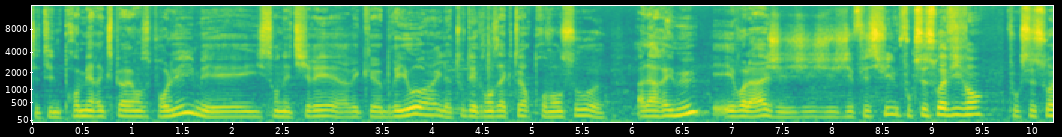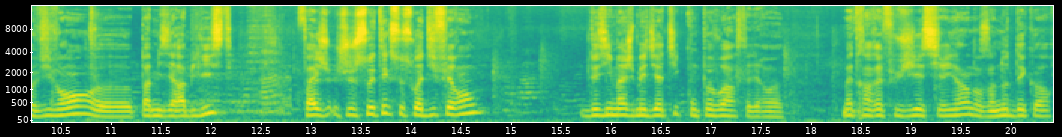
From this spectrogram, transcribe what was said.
C'était une première expérience pour lui, mais il s'en est tiré avec euh, brio. Hein. Il a tous des grands acteurs provençaux euh, à la Rému. Et voilà, j'ai fait ce film. Il faut que ce soit vivant. Il faut que ce soit vivant, euh, pas misérabiliste. Enfin, je, souhaitais que ce soit différent des images médiatiques qu'on peut voir. C'est-à-dire mettre un réfugié syrien dans un autre décor.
